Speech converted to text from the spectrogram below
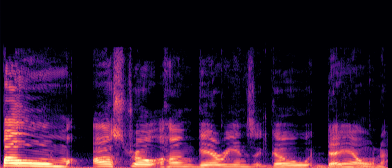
Boom! Austro-Hungarians go down.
